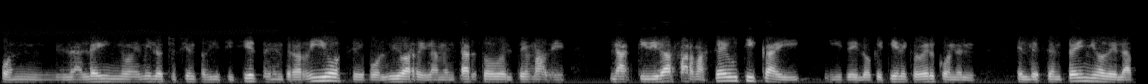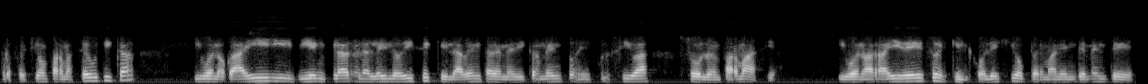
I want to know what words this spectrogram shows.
con la ley 9817 de Entre Ríos, se volvió a reglamentar todo el tema de la actividad farmacéutica y, y de lo que tiene que ver con el, el desempeño de la profesión farmacéutica, y bueno, ahí bien claro la ley lo dice que la venta de medicamentos es exclusiva solo en farmacia. Y bueno, a raíz de eso es que el colegio permanentemente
